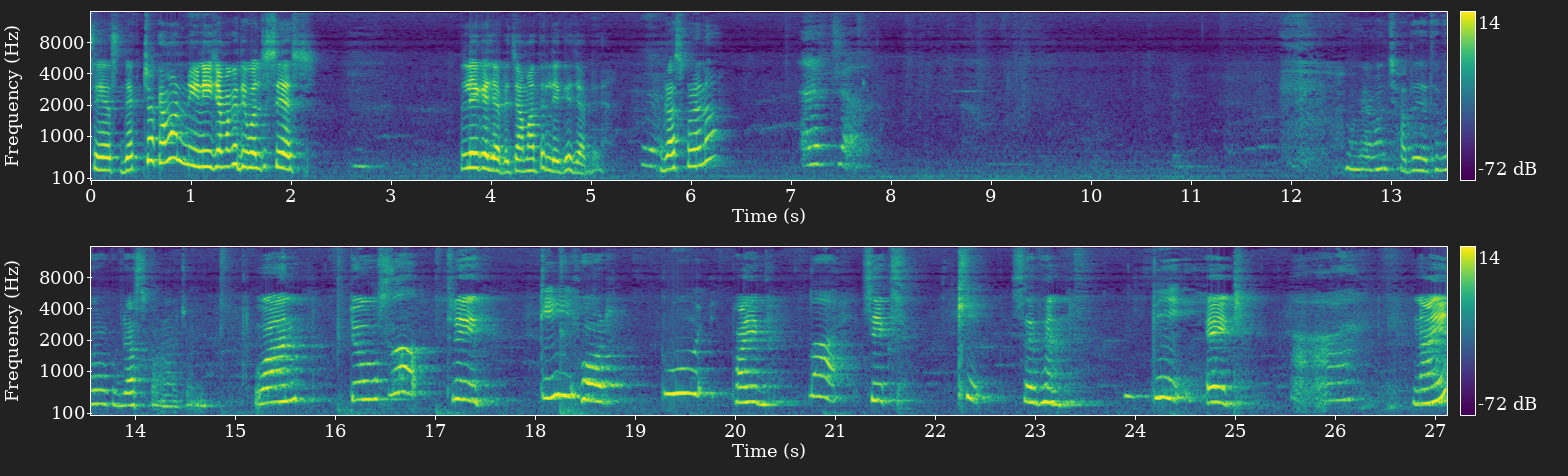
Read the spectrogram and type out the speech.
শেষ। দেখছ কেমন? নিজে আমাকে দিয়ে বলছে শেষ। লেগে যাবে, জামাতে লেগে যাবে। ব্রাশ করে নাও। আমাকে এখন ছাদে যেতে হবে, ওকে ব্রাশ করানোর জন্য। One two three four five six seven eight nine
